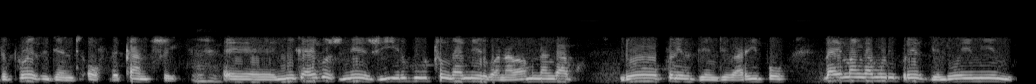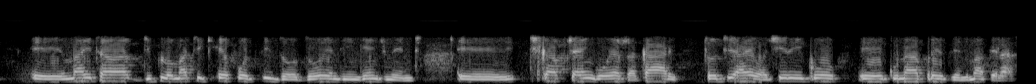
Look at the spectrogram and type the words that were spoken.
the president of the country. Mm-hmm. eh, nyika iko zvinezvi iri kutungamirwa navamunangagwa ndo purezidendi varipo. Dai manga muri purezidendi weimimi eh, maita diplomatic efforts idzodzo and engagement. Eh, chikafu chaingouya zvakare. Toti aiwa chiriko eh, kuna purezidendi mavelas.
